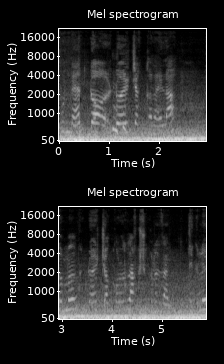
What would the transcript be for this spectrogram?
पुण्यात डोळे चेक करायला. तर मग डोळे चेक करून अक्षकडे जा. तिकडे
